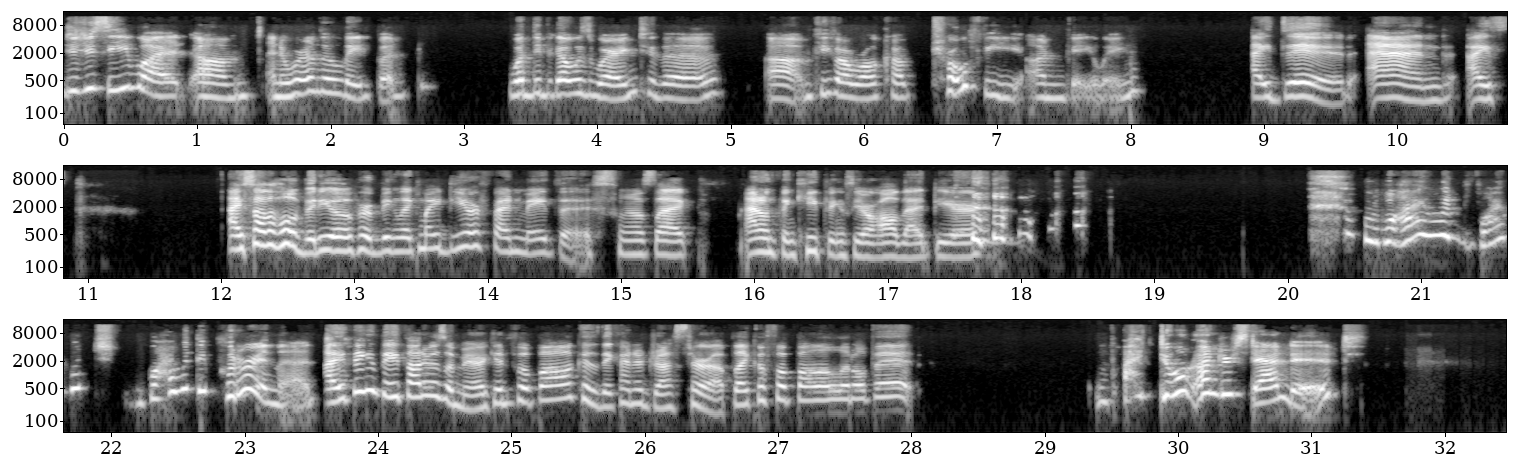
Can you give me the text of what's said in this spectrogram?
Did you see what um I know we're a little late, but what Deepika was wearing to the um FIFA World Cup trophy unveiling? I did, and I I saw the whole video of her being like, "My dear friend made this," and I was like, "I don't think he thinks you're all that dear." why would why would why would they put her in that? I think they thought it was American football because they kind of dressed her up like a football a little bit. I don't understand it.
